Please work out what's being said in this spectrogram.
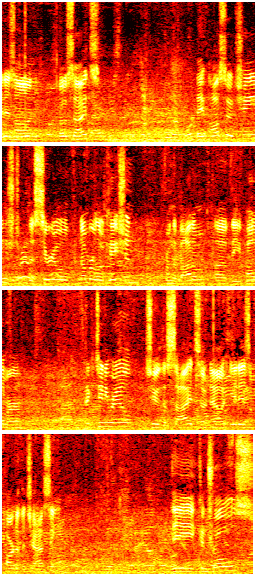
It is on both sides. They also changed the serial number location from the bottom of the polymer Picatinny rail to the side, so now it is a part of the chassis. The controls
